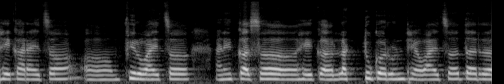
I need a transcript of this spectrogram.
हे करायचं फिरवायचं आणि कसं हे क लट्टू करून ठेवायचं. तर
